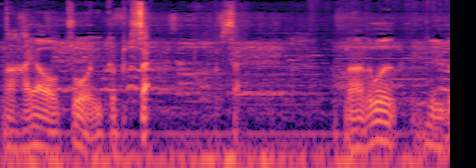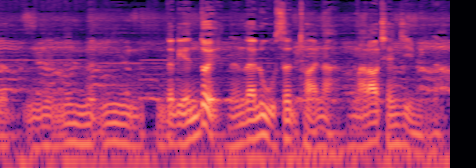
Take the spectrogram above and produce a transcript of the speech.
那还要做一个比赛，比赛。那如果你的你你你你你的连队能在陆生团啊拿到前几名啊，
